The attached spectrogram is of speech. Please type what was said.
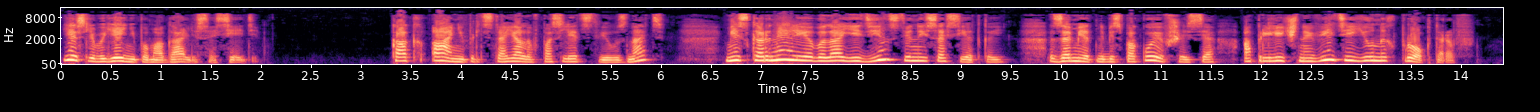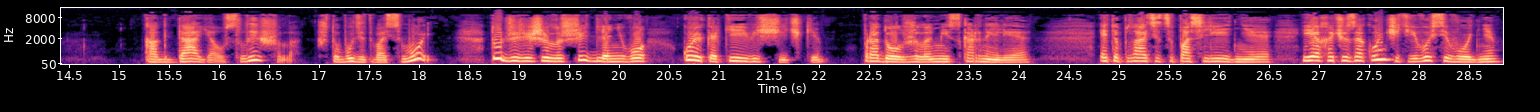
если бы ей не помогали соседи. Как Ане предстояло впоследствии узнать, мисс Корнелия была единственной соседкой, заметно беспокоившейся о приличном виде юных прокторов. Когда я услышала, что будет восьмой, тут же решила сшить для него кое-какие вещички, продолжила мисс Корнелия. Это платьице последнее, и я хочу закончить его сегодня.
